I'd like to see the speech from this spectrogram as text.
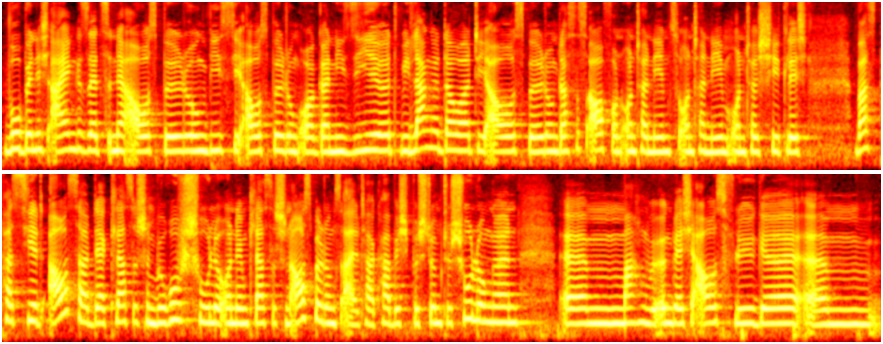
Wo bin ich eingesetzt in der Ausbildung? Wie ist die Ausbildung organisiert? Wie lange dauert die Ausbildung? Das ist auch von Unternehmen zu Unternehmen unterschiedlich was passiert außer der klassischen Berufsschule und dem klassischen Ausbildungsalltag? Habe ich bestimmte Schulungen? Ähm, machen wir irgendwelche Ausflüge? Ähm,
